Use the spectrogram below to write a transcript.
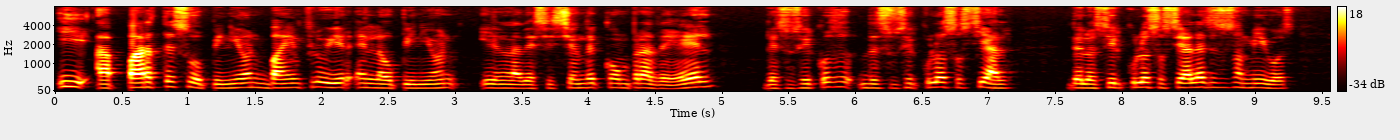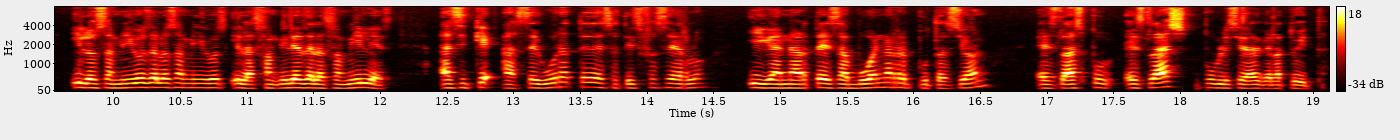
y aparte su opinión va a influir en la opinión y en la decisión de compra de él, de su círculo, de su círculo social, de los círculos sociales de sus amigos y los amigos de los amigos y las familias de las familias. Así que asegúrate de satisfacerlo y ganarte esa buena reputación slash publicidad gratuita.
